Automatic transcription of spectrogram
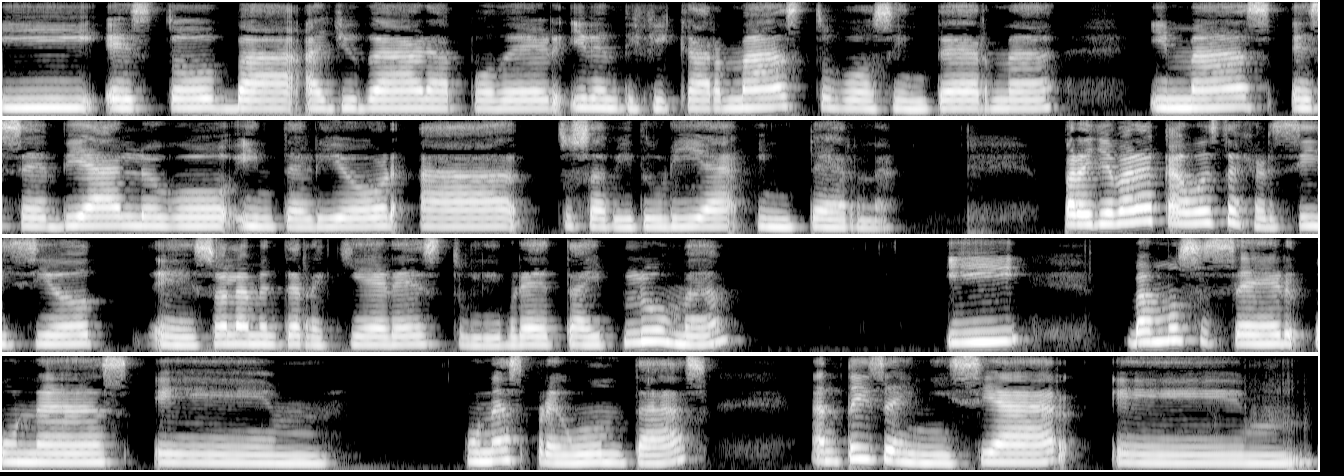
y esto va a ayudar a poder identificar más tu voz interna y más ese diálogo interior a tu sabiduría interna. Para llevar a cabo este ejercicio eh, solamente requieres tu libreta y pluma y vamos a hacer unas, em, unas preguntas. Antes de iniciar, em,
